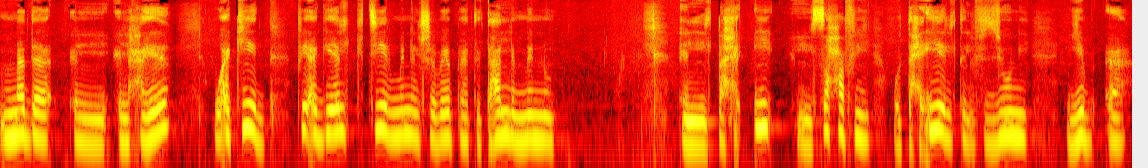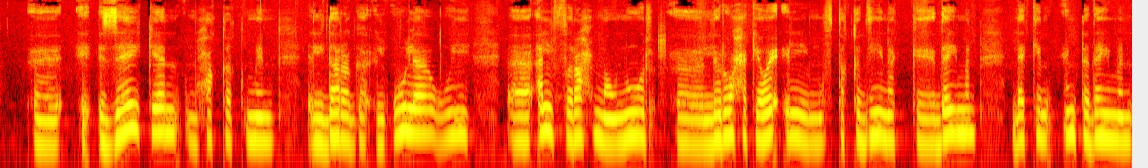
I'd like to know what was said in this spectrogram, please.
مدى ال- الحياة. وأكيد في أجيال كتير من الشباب هتتعلم منه. التحقيق الصحفي والتحقيق التلفزيوني يبقى آه، إزاي كان محقق من الدرجة الأولى وألف رحمة ونور آه، لروحك يا وائل مفتقدينك دايما لكن أنت دايما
